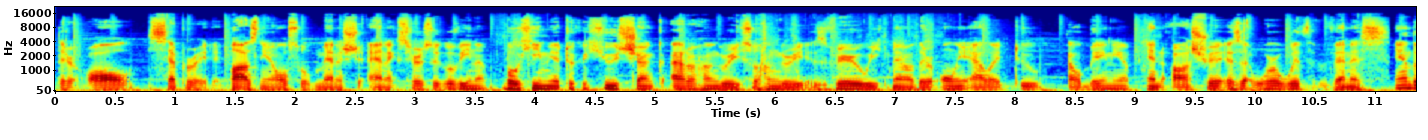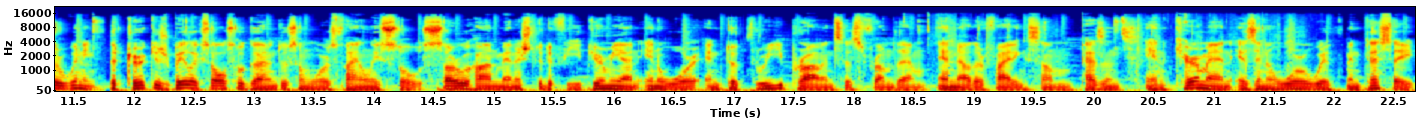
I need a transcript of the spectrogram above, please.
they're all separated. Bosnia also managed to annex Herzegovina. Bohemia took a huge chunk out of Hungary, so Hungary is very very weak now. They're only allied to Albania, and Austria is at war with Venice, and they're winning. The Turkish Beyliks also got into some wars finally, so Saruhan managed to defeat Germiyan in a war and took three provinces from them, and now they're fighting some peasants. And Karaman is in a war with Mentese,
